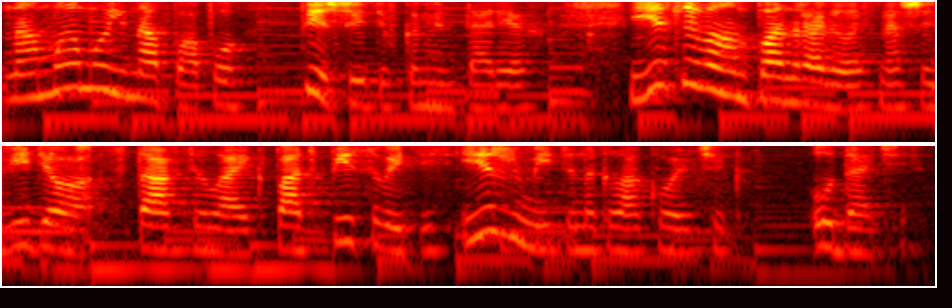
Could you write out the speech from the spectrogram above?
На маму или на папу? Пишите в комментариях. Если вам понравилось наше видео, ставьте лайк, подписывайтесь и жмите на колокольчик. Удачи!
